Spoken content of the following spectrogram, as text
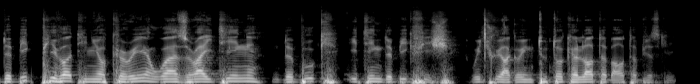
the big pivot in your career was writing the book "Eating the Big Fish," which we are going to talk a lot about, obviously.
